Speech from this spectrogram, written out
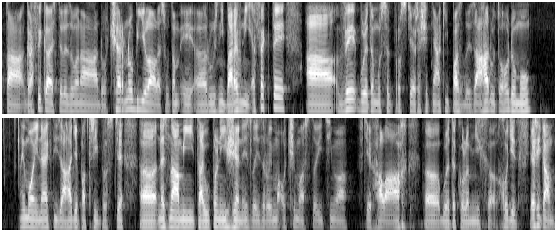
Ta grafika je stylizovaná do černobíla, ale jsou tam i různý barevné efekty a vy budete muset prostě řešit nějaký puzzle, záhadu toho domu Mimo jiné k té záhadě patří prostě uh, neznámý tajuplný ženy s laserovými očima stojícíma v těch halách, uh, budete kolem nich chodit. Jak říkám, uh,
